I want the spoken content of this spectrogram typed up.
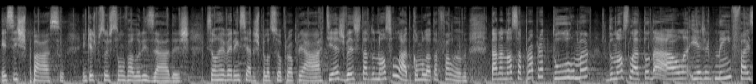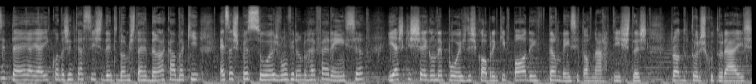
esse espaço em que as pessoas são valorizadas, são reverenciadas pela sua própria arte e às vezes está do nosso lado, como o Léo está falando. Está na nossa própria turma, do nosso lado toda a aula e a gente nem faz ideia. E aí, quando a gente assiste dentro do Amsterdã, acaba que essas pessoas vão virando referência e as que chegam depois descobrem que podem também se tornar artistas, produtores culturais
